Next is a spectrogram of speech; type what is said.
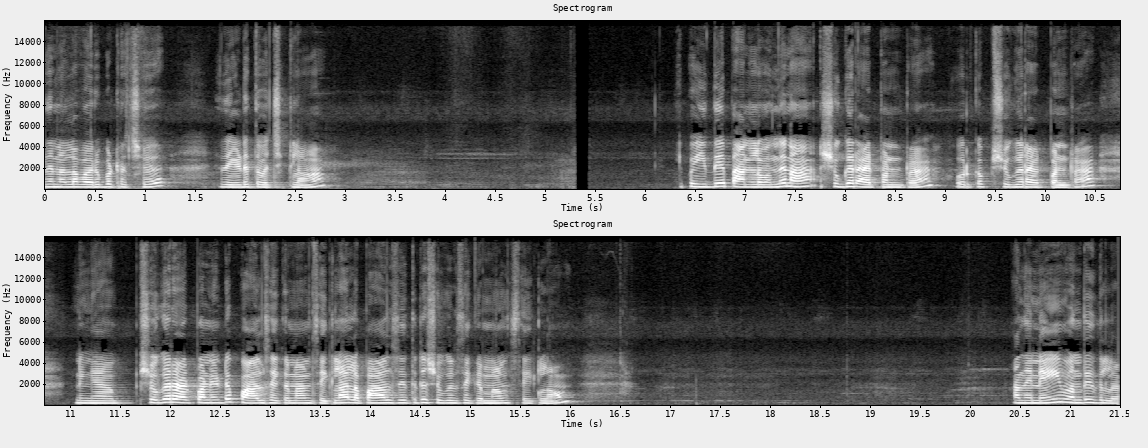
இது நல்லா வறுபட்டுருச்சு. இதை எடுத்து வச்சுக்கலாம். இப்போ இதே பேனில் வந்து நான் சுகர் ஆட் பண்ணுறேன் ஒரு கப் சுகர் ஆட் பண்ணுறேன் நீங்கள் சுகர் ஆட் பண்ணிவிட்டு பால் சேர்க்கறனாலும் சேர்க்கலாம். இல்லை பால் சேர்த்துட்டு சுகர் சேர்க்கறனாலும் சேர்க்கலாம். அந்த நெய் வந்து இதில்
